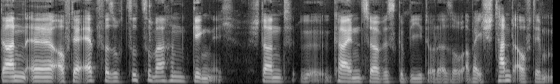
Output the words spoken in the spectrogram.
Dann äh, auf der App versucht zuzumachen, ging nicht. Stand äh, kein Servicegebiet oder so. Aber ich stand auf dem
